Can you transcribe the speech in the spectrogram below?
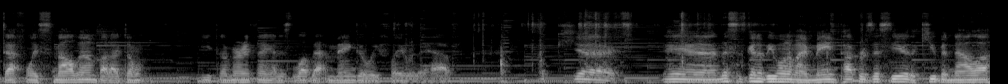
definitely smell them, but I don't eat them or anything. I just love that mangoey flavor they have. Okay, and this is going to be one of my main peppers this year, the Cubanella.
